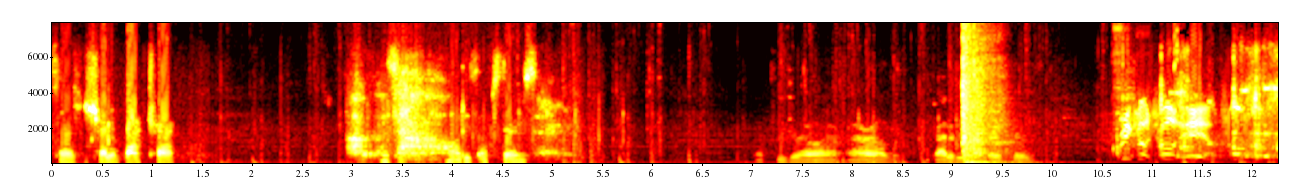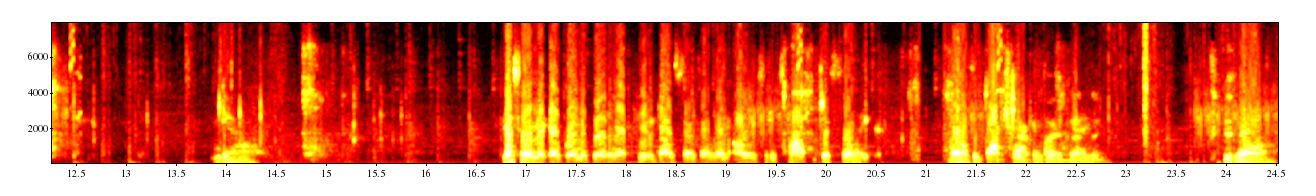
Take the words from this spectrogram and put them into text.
So I was just trying to backtrack. Because all these upstairs. These are all, are all gotta be out there too. Free control here. Yeah. Next time like I go in the building, I clear the downstairs, I run all the way to the top just so like I don't have to backtrack and Can't do it again. Yeah.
